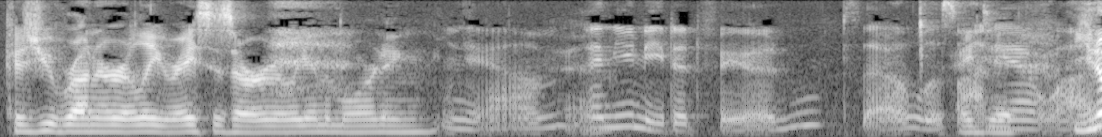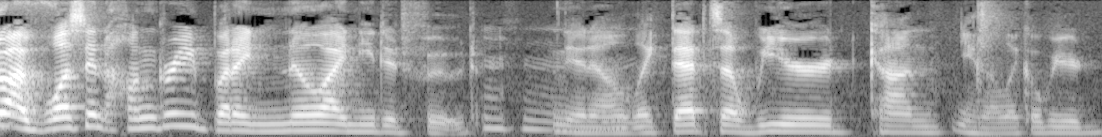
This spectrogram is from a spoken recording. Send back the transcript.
because you run early. Races are early in the morning. Yeah, and you needed food, so lasagna I did. was. You know, I wasn't hungry, but I know I needed food. Mm-hmm. You know, like that's a weird con. You know, like a weird.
